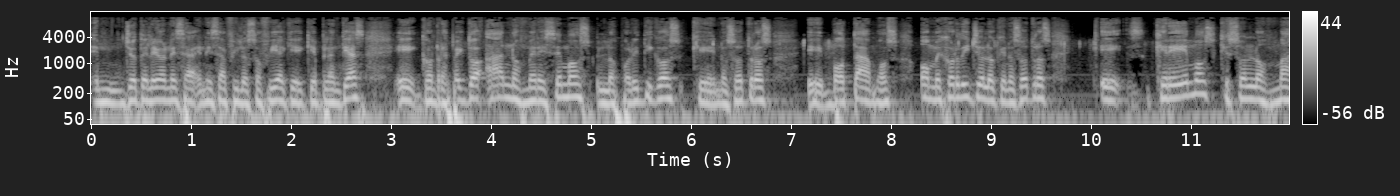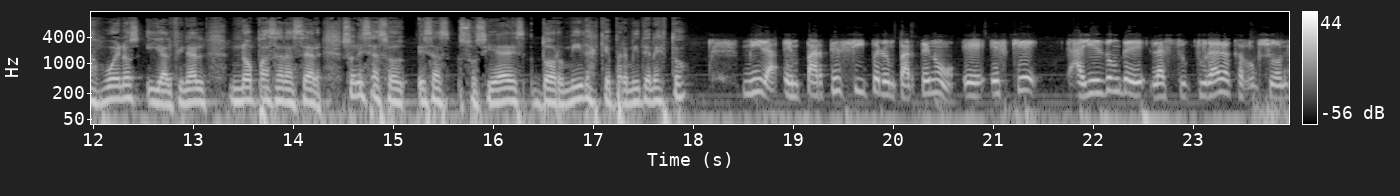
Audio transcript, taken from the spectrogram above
em, yo te leo en esa, en esa filosofía que, que planteas eh, con respecto a nos merecemos los políticos que nosotros eh, votamos, o mejor dicho, lo que nosotros eh, creemos que son los más buenos y al final no pasan a ser. ¿Son esas, esas sociedades dormidas que permiten esto? Mira, en parte sí, pero en parte no. Eh, es que ahí es donde la estructura de la corrupción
